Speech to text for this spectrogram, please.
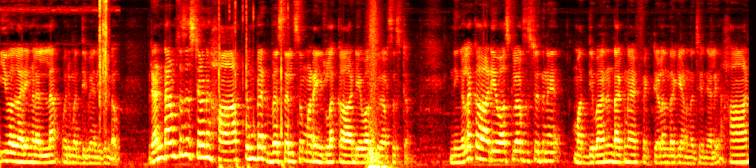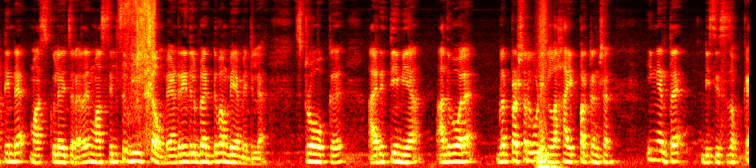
ഈ വക കാര്യങ്ങളെല്ലാം ഒരു മദ്യപാനിക്ക് ഉണ്ടാവും രണ്ടാമത്തെ സിസ്റ്റമാണ് ഹാർട്ടും ബ്ലഡ് വെസൽസും അടങ്ങിയിട്ടുള്ള കാർഡിയോവാസ്കുലർ സിസ്റ്റം നിങ്ങളുടെ കാർഡിയോവാസ്കുലർ സിസ്റ്റത്തിന് മദ്യപാനം ഉണ്ടാക്കുന്ന എഫക്റ്റുകൾ എന്തൊക്കെയാണെന്ന് വെച്ച് കഴിഞ്ഞാൽ ഹാർട്ടിന്റെ മസ്കുലേച്ചർ അതായത് മസിൽസ് വീക്കാവും വേണ്ട രീതിയിൽ ബ്ലഡ് പമ്പ് ചെയ്യാൻ പറ്റില്ല. സ്ട്രോക്ക് അരിത്തീമിയ അതുപോലെ ബ്ലഡ് പ്രഷർ കൂടിയിട്ടുള്ള ഹൈപ്പർ ടെൻഷൻ ഇങ്ങനത്തെ ഡിസീസസ് ഒക്കെ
